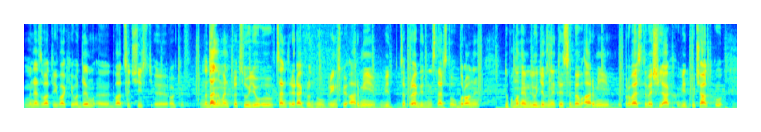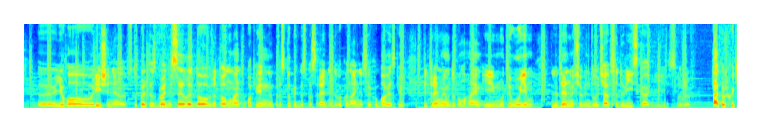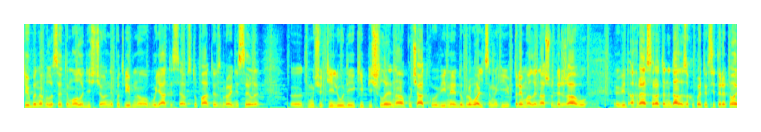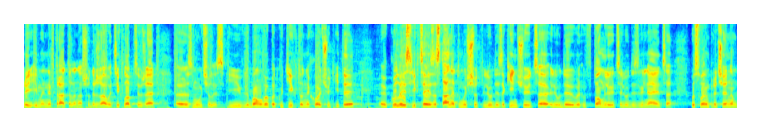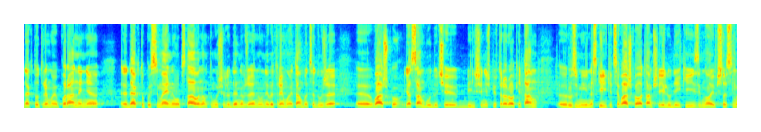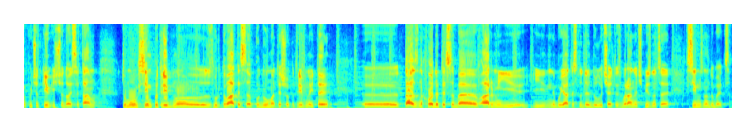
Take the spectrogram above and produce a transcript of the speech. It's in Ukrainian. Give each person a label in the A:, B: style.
A: Мене звати Івахів Вадим, е, 26 е, років. На даний момент працюю е, в центрі рекрутингу української армії. Від це проект від Міністерства оборони. Допомагаємо людям знайти себе в армії, провести весь шлях від початку е, його рішення вступити в Збройні сили до вже того моменту, поки він не приступить безпосередньо до виконання своїх обов'язків. Підтримуємо, допомагаємо і мотивуємо людину, щоб він долучався до війська і служив. Також хотів би наголосити молоді, що не потрібно боятися вступати в Збройні сили, е, тому що ті люди, які пішли на початку війни добровольцями і втримали нашу державу від агресора та не дали захопити всі території, і ми не втратили нашу державу. Ці хлопці вже е, змучились. І в будь-якому випадку, ті, хто не хочуть іти, Е, Колись їх це і застане, тому що люди закінчуються, люди втомлюються, люди звільняються по своїм причинам, дехто отримує поранення, е, дехто по сімейним обставинам, тому що людина вже ну, не витримує там, бо це дуже е, важко. Я сам, будучи більше ніж півтора роки там, е, розумію, наскільки це важко, а там ще є люди, які зі мною пішли з самих початків і ще досі там. Тому всім потрібно згуртуватися, подумати, що потрібно йти та знаходити себе в армії і не боятись туди долучитись, бо рано чи пізно це всім знадобиться.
